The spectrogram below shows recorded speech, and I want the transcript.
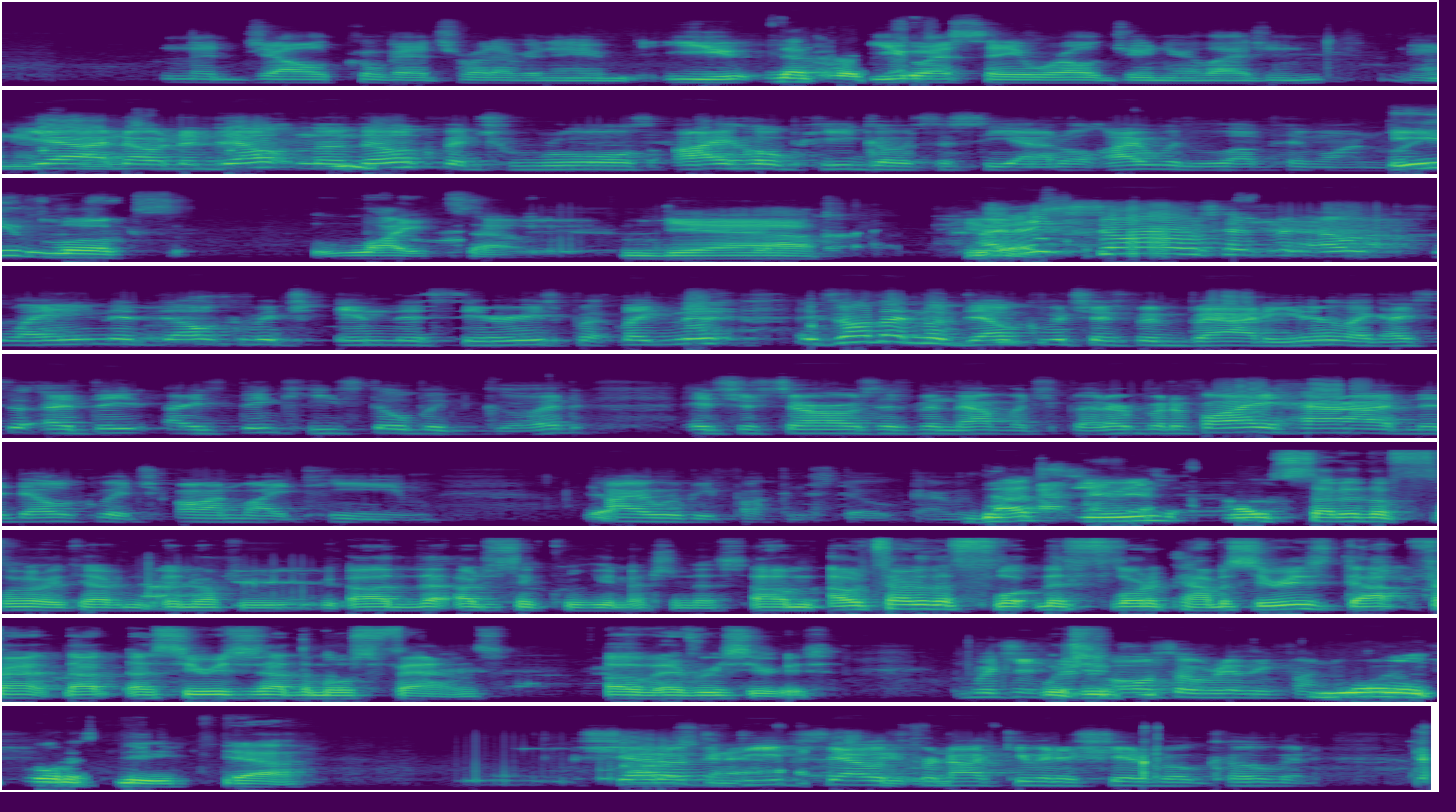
Najelkovic, whatever name, U- That's USA World Junior Legend. No, no, Yeah, no, Nadel Nedeljkovic rules. I hope he goes to Seattle. I would love him on. He team. looks lights out. Yeah. he I does. think Soros has been outplaying Nedeljkovic in this series, but like it's not that Nedeljkovic has been bad either. Like I still, I think, I think he's still been good. It's just Soros has been that much better. But if I had Nedeljkovic on my team, Yeah. I would be fucking stoked. I would That series outside of the Florida, Kevin, interrupting you. Uh, that, I'll just think quickly mention this. Um, outside of the Flo- the Florida Tampa series, that fan, that uh, series has had the most fans of every series. which is, which is- also really fun. Really cool to see. Yeah. Shout out to Deep South you. for not giving a shit about COVID.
